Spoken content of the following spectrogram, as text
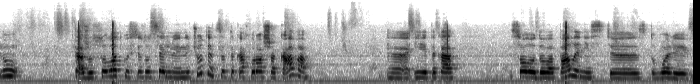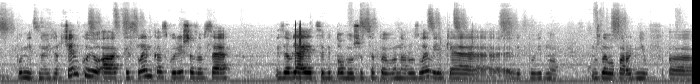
Ну, кажу, солодкості тут сильної не чути. Це така хороша кава е, і така солодова паленість е, з доволі помітною гірчинкою, а кислинка, скоріше за все, з'являється від того, що це пиво на розлив, яке відповідно, можливо, пару днів, е,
